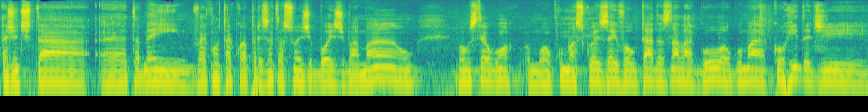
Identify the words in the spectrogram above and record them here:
a gente tá eh, também vai contar com apresentações de bois de mamão. Vamos ter alguma, algumas coisas aí voltadas na lagoa, alguma corrida de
